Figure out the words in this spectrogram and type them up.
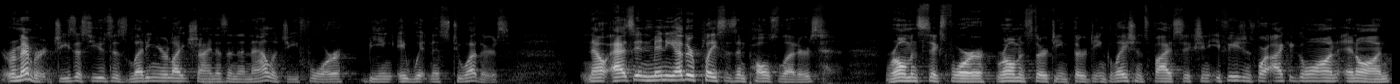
Remember, Jesus uses letting your light shine as an analogy for being a witness to others. Now, as in many other places in Paul's letters, Romans 6 4, Romans 13 13, Galatians 5 16, Ephesians 4, I could go on and on.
